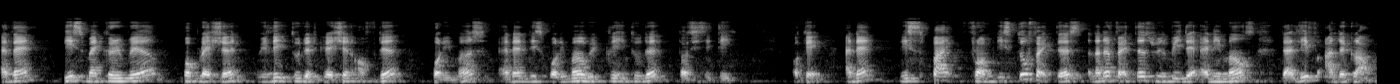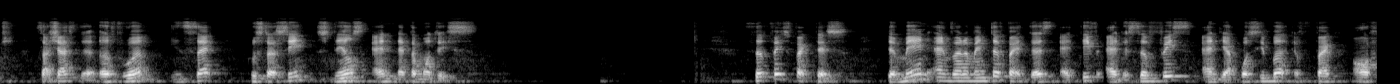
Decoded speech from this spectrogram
and then this microbial population will lead to the degradation of the polymers, and then this polymer will lead into the toxicity. Okay, and then despite from these two factors, another factors will be the animals that live underground, such as the earthworm, insect, crustacean, snails, and nematode. Surface factors the main environmental factors active at the surface and their possible effect of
